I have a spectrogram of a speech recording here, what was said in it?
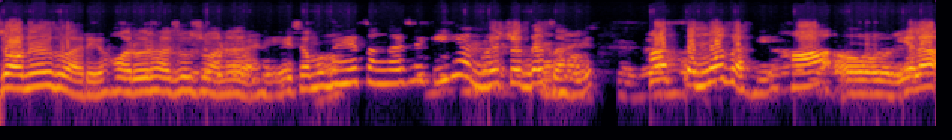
जॉनरद्वारे हॉरर हा जो जॉनर आहे याच्यामध्ये हे सांगायचं की ही अंधश्रद्धाच आहे. हा समज आहे. हा अं, याला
